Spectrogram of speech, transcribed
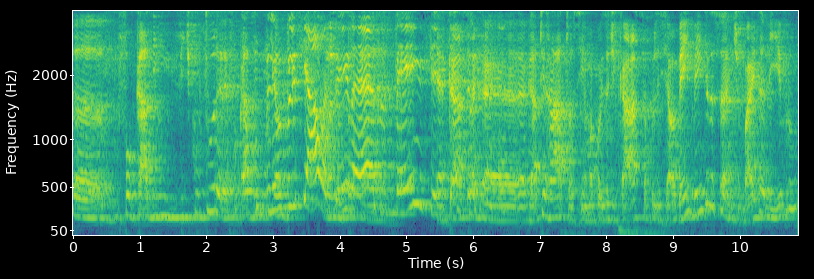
uh, focado em viticultura, ele é focado em... livro policial, assim, né? Suspense, é, caça, é, é, gato e rato, assim, é uma coisa de caça policial, bem, bem interessante, baita livro,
